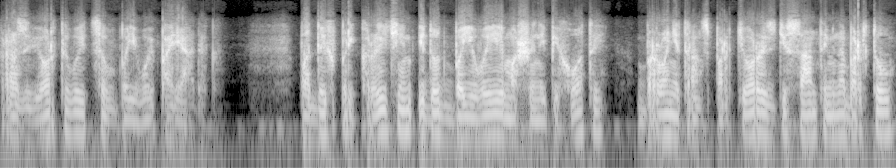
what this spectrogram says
развертываются в боевой порядок. Под их прикрытием идут боевые машины пехоты, бронетранспортеры с десантами на борту.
